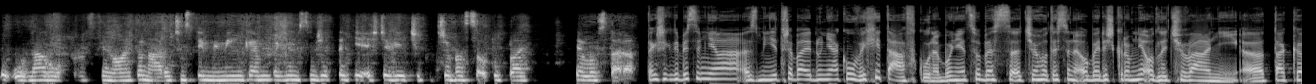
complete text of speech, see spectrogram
tu únavu. Prostě no, je to náročné s tím miminkem, takže myslím, že teď je ještě větší potřeba se o tu pleť chtělo starat. Takže kdyby si měla zmínit třeba jednu nějakou vychytávku nebo něco, bez čeho ty se neobejdeš kromě odličování, eh, tak eh,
